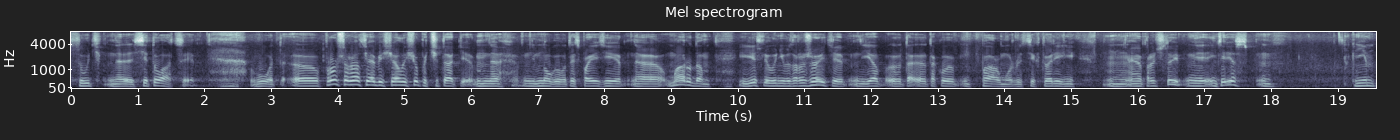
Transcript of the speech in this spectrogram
суть ситуации. Вот. В прошлый раз я обещал еще почитать немного вот из поэзии Марудом, и если вы не возражаете, я такое пару, может быть, стихотворений прочту. Интерес к ним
